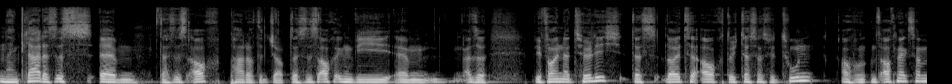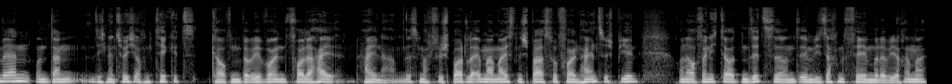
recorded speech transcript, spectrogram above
Nein, klar, das ist ähm, das ist auch part of the job. Das ist auch irgendwie, ähm, also wir wollen natürlich, dass Leute auch durch das, was wir tun, auf uns aufmerksam werden und dann sich natürlich auch ein Ticket kaufen, weil wir wollen volle Hall, Hallen haben. Das macht für Sportler immer am meisten Spaß, vor vollen Hallen zu spielen. Und auch wenn ich dort sitze und irgendwie Sachen filme oder wie auch immer,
